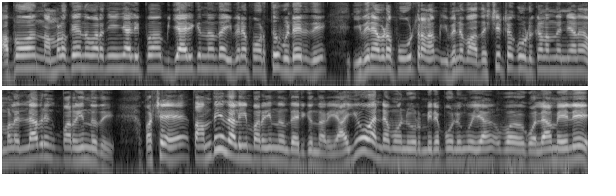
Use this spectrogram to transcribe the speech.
അപ്പോൾ നമ്മളൊക്കെ എന്ന് പറഞ്ഞു കഴിഞ്ഞാൽ ഇപ്പോൾ വിചാരിക്കുന്നത് ഇവനെ പുറത്ത് വിടരുത് ഇവനെ അവിടെ പൂട്ടണം ഇവനെ വധശിക്ഷ കൊടുക്കണം എന്ന് തന്നെയാണ് നമ്മളെല്ലാവരും പറയുന്നത്. പക്ഷേ തന്തയും തളിയും പറയുന്നത് എന്തായിരിക്കും എന്നറിയാം അയ്യോ എന്റെ മോൻ ഉറുമ്പിനെ പോലും കൊയ്യാൻ വ- കൊല്ലാൻ മേലേ.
